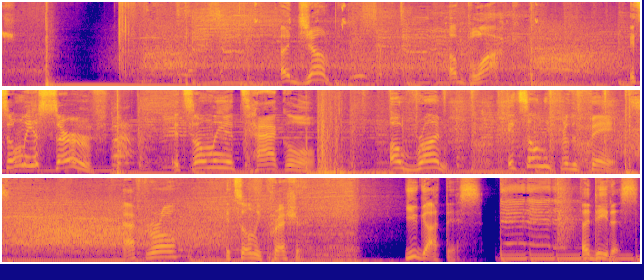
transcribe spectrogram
a jump, a block. It's only a serve. It's only a tackle, a run. It's only for the fans. After all, it's only pressure. You got this. Adidas.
